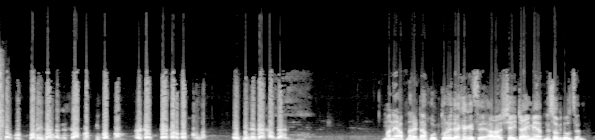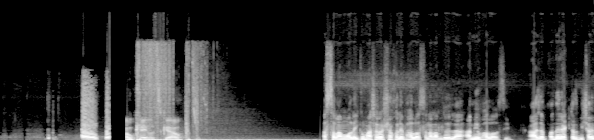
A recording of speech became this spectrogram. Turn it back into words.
এটা হুট করেই দেখা গেছে। আপনার কি বললাম? এটা দেখার কথা না। ওই দিনে মানে আপনার এটা হুট করে দেখা গেছে আর সেই টাইমে আপনি ছবি তুলছেন। হ্যাঁ, আসসালামু আলাইকুম আশা করি সকলে ভালো আছেন আলহামদুলিল্লাহ আমিও ভালো আছি। আজ আপনাদের একটা বিষয়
